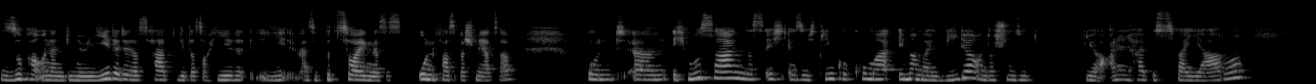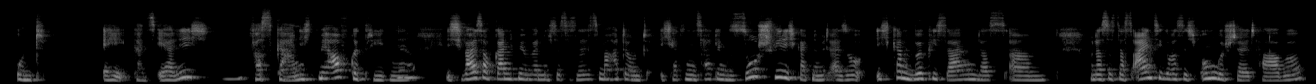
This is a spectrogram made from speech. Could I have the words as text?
super unangenehm. Jeder, der das hat, wird das auch jede, je, also bezeugen, das ist unfassbar schmerzhaft. Und ähm, ich muss sagen, dass ich, also ich trinke Kurkuma immer mal wieder und das schon so, ja, eineinhalb bis zwei Jahre. Und ey, ganz ehrlich, fast gar nicht mehr aufgetreten. Ja. Ich weiß auch gar nicht mehr, wenn ich das das letzte Mal hatte und ich hatte eine Zeit lang so Schwierigkeiten damit. Also ich kann wirklich sagen, dass, ähm, und das ist das Einzige, was ich umgestellt habe,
